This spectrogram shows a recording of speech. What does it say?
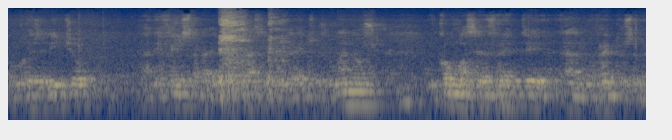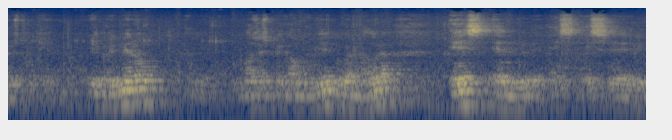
como les he dicho, la defensa, la democracia y los derechos humanos cómo hacer frente a los retos de nuestro tiempo. Y el primero, como has explicado muy bien, gobernadora, es el, es, el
